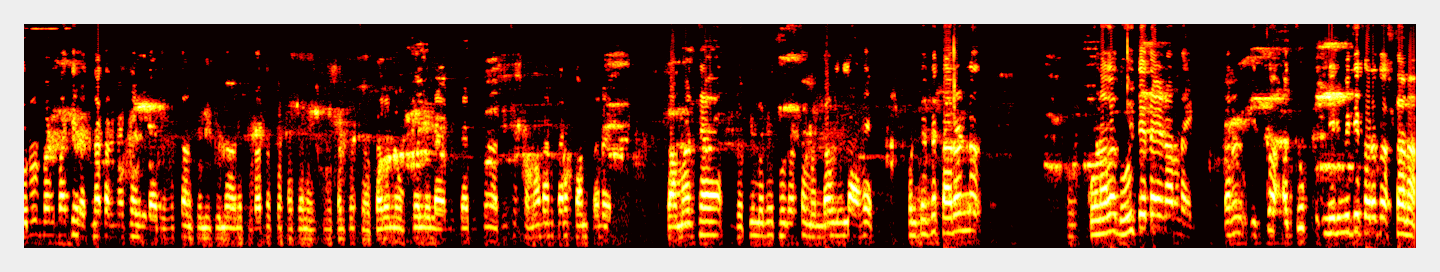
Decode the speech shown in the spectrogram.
गरुड मंडपाची रचना करण्याच्या विडा देवस्थान समितीनं आणि पुरातत्व खात्यानं एकमेकांच्या सहकार्यानं उचललेला आहे. त्या दिशेने अतिशय समाधानकारक काम चालू आहे. कामाच्या गतीमध्ये थोडंसं मंदावलेलं आहे. पण त्याचं कारण कोणाला दोष देता येणार नाही. कारण इतकं अचूक निर्मिती करत असताना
